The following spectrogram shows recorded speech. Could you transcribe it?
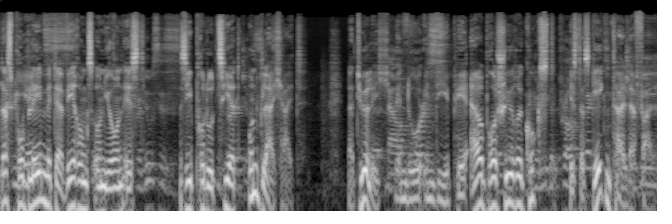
Das Problem mit der Währungsunion ist, sie produziert Ungleichheit. Natürlich, wenn du in die PR-Broschüre guckst, ist das Gegenteil der Fall.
